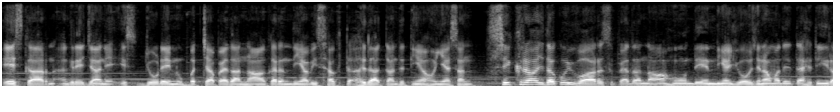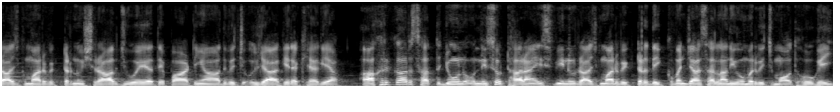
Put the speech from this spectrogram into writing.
ਇਸ ਕਾਰਨ ਅੰਗਰੇਜ਼ਾਂ ਨੇ ਇਸ ਜੋੜੇ ਨੂੰ ਬੱਚਾ ਪੈਦਾ ਨਾ ਕਰਨ ਦੀਆਂ ਵੀ ਸਖਤ ਹਦਾਇਤਾਂ ਦਿੱਤੀਆਂ ਹੋਈਆਂ ਸਨ। ਸਿੱਖ ਰਾਜ ਦਾ ਕੋਈ ਵਾਰਸ ਪੈਦਾ ਨਾ ਹੋਣ ਦੇਣ ਦੀਆਂ ਯੋਜਨਾਵਾਂ ਦੇ ਤਹਿਤ ਹੀ ਰਾਜਕੁਮਾਰ ਵਿਕਟਰ ਨੂੰ ਸ਼ਰਾਬ, ਜੂਏ ਅਤੇ ਪਾਰਟੀਆਂ ਆਦਿ ਵਿੱਚ ਉਲਝਾ ਕੇ ਰੱਖਿਆ ਗਿਆ। ਆਖਰਕਾਰ 7 ਜੂਨ 1918 ਈਸਵੀ ਨੂੰ ਰਾਜਕੁਮਾਰ ਵਿਕਟਰ ਦੀ 51 ਸਾਲਾਂ ਦੀ ਉਮਰ ਵਿੱਚ ਮੌਤ ਹੋ ਗਈ।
